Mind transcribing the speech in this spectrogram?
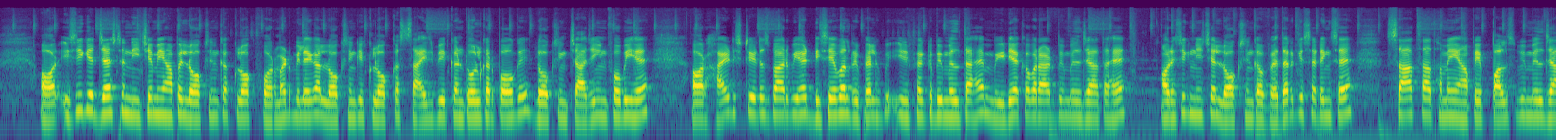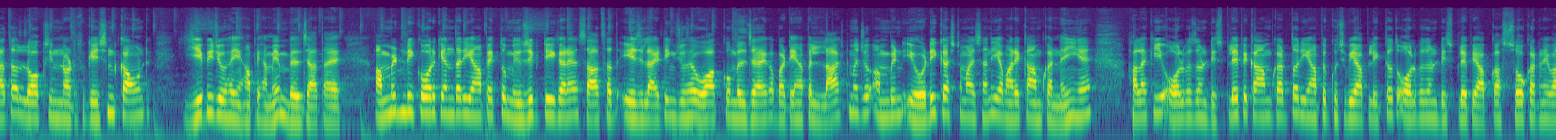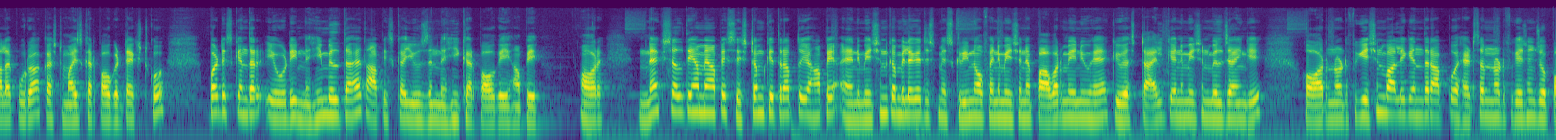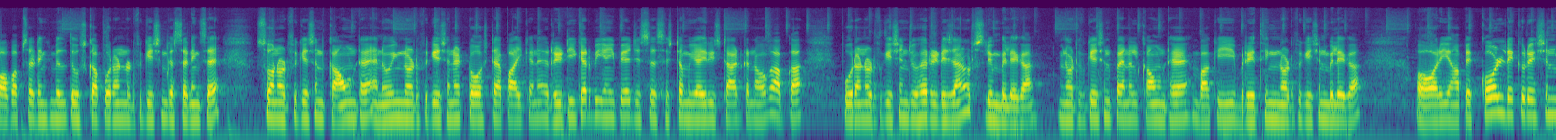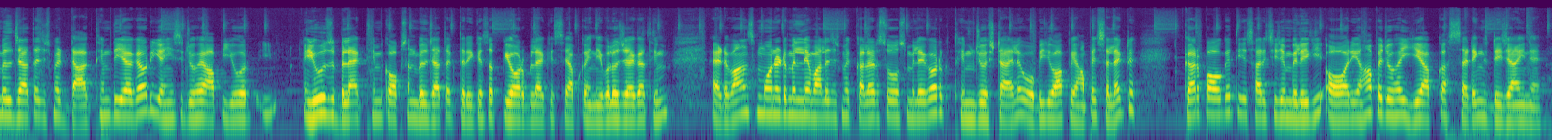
और इसी के जस्ट नीचे में यहाँ पे लॉक्सिन का क्लॉक फॉर्मेट मिलेगा। लॉक्सिन की क्लॉक का साइज़ भी कंट्रोल कर पाओगे। लॉक्सिन चार्जिंग इन्फो भी है। और हाइड स्टेटस बार भी है। डिसेबल रिपेल इफ़ेक्ट भी मिलता है। मीडिया कवर आर्ट भी मिल जाता है। और इसी के नीचे लॉक्सिन का वेदर की सेटिंग्स है। साथ साथ हमें यहाँ पे पल्स भी मिल जाता है लॉक्सिन नोटिफिकेशन काउंट ये भी जो है यहाँ पे हमें मिल जाता है। अम्बिन डिकोर के अंदर यहाँ पे एक तो म्यूज़िक टीकर है, साथ साथ एज लाइटिंग जो है वो आपको मिल जाएगा बट यहाँ पे लास्ट में जो अम्बिन ईओडी कस्टमाइजेशन है हमारे काम का नहीं है। हालाँकि ऑलवेज ऑन डिस्प्ले पे काम करता है और यहाँ पे कुछ भी आप लिखते हो तो ऑलवेज ऑन डिस्प्ले पे आपका शो करने वाला है पूरा कस्टमाइज कर पाओगे टेक्स्ट को बट इसके अंदर ए नहीं मिलता है तो आप इसका यूज़ नहीं कर पाओगे यहाँ पे। और नेक्स्ट चलते हैं हम यहाँ पे सिस्टम की तरफ़। तो यहाँ पे एनिमेशन का मिलेगा, जिसमें स्क्रीन ऑफ़ एनिमेशन है पावर मेन्यू है क्यू स्टाइल के एनिमेशन मिल जाएँगे। और नोटिफिकेशन वाले के अंदर आपको हेडसअप नोटिफिकेशन जो पॉपअप सेटिंग्स मिलते हैं, उसका पूरा नोटिफिकेशन का सेटिंग्स है। सो नोटिफिकेशन काउंट है एनोइंग नोटिफिकेशन है टोस्ट ऐप आइकन है रिटीकर भी यहीं पर है, जिससे सिस्टम यही रिस्टार्ट करना होगा, आपका पूरा नोटिफिकेशन जो है रिडिजाइन और स्लिम मिलेगा। नोटिफिकेशन पैनल काउंट है, बाकी ब्रीथिंग नोटिफिकेशन मिलेगा। और यहाँ पे कॉल डेकोरेशन मिल जाता है, जिसमें डार्क थीम दिया गया, और यहीं से जो है आप योर यूज़ ब्लैक थीम का ऑप्शन मिल जाता है तरीके से प्योर ब्लैक इससे आपका इनेबल हो जाएगा थीम एडवांस मोनेट मिलने वाला जिसमें कलर सोर्स मिलेगा और थीम जो स्टाइल है, वो भी जो आप यहाँ पे सेलेक्ट कर पाओगे तो ये सारी चीज़ें मिलेगी। और यहाँ पे जो है, ये आपका सेटिंग्स डिज़ाइन है,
